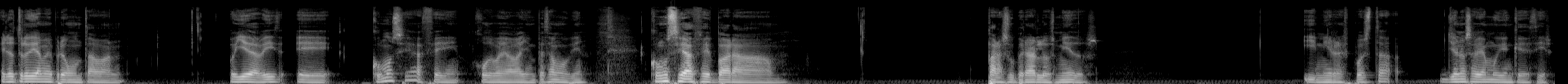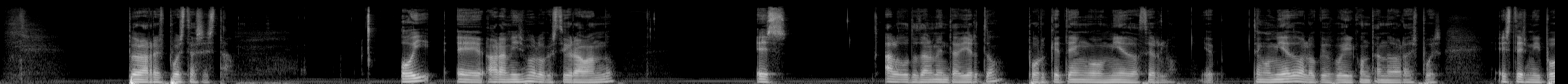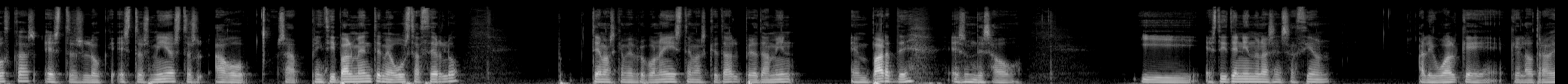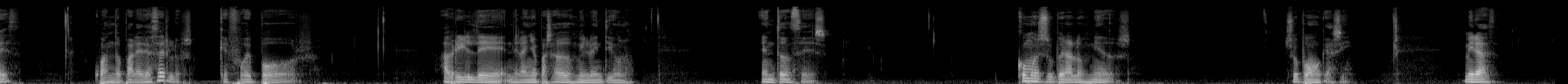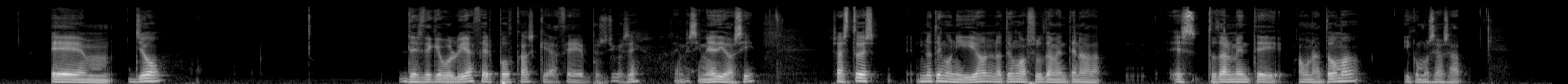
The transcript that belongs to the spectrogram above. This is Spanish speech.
El otro día me preguntaban, oye David, eh, ¿cómo se hace... Joder, vaya, vaya, empezamos bien. ¿Cómo se hace para... para superar los miedos? Y mi respuesta, yo no sabía muy bien qué decir. Pero la respuesta es esta. Hoy, eh, ahora mismo, lo que estoy grabando es algo totalmente abierto porque tengo miedo a hacerlo. Tengo miedo a lo que os voy a ir contando ahora después. Este es mi podcast, esto es lo que esto es mío, esto es hago, o sea, principalmente me gusta hacerlo temas que me proponéis, temas que tal, pero también en parte es un desahogo. Y estoy teniendo una sensación al igual que, la otra vez cuando paré de hacerlos, que fue por abril de, del año pasado 2021. Entonces, ¿Cómo se superan los miedos? Supongo que así. Mirad, em, yo, desde que volví a hacer podcast, que hace, pues yo qué sé, hace mes y medio así, o sea, esto es, no tengo ni guion, no tengo absolutamente nada. Es totalmente a una toma y como sea, o sea,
